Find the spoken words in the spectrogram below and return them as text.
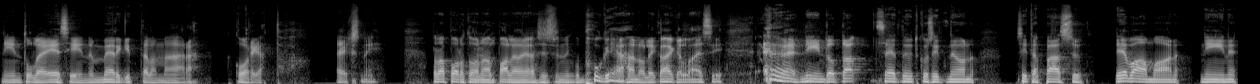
niin tulee esiin merkittävä määrä korjattavaa, eikö niin? Raportoidaan paljon ja siis niin kuin bugejahan oli kaikenlaisia. niin tota, se, että nyt kun sit ne on sitä päässyt devaamaan, niin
